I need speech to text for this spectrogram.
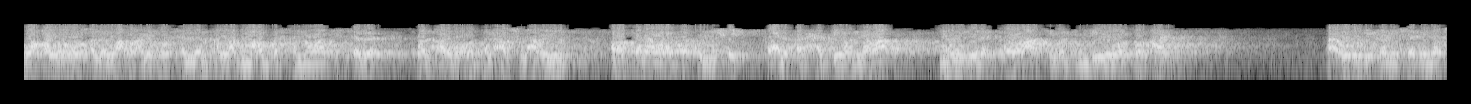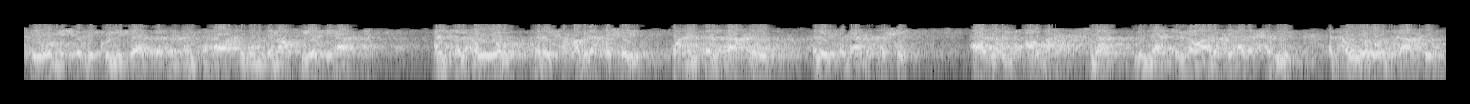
وقوله صلى الله عليه وسلم اللهم رب السماوات السبع والأرض رب العرش العظيم. ربنا ورب كل شيء خالق الحب والنوى منزل التوراة والإنجيل والقرآن. أعوذ بك من شر نفسي ومن شر كل دابة أنت آخذ بناصيتها. أنت الأول فليس قبلك شيء وأنت الآخر فليس بعدك شيء هذه أربعة أسماء لله جل وعلا في هذا الحديث الأول والآخر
